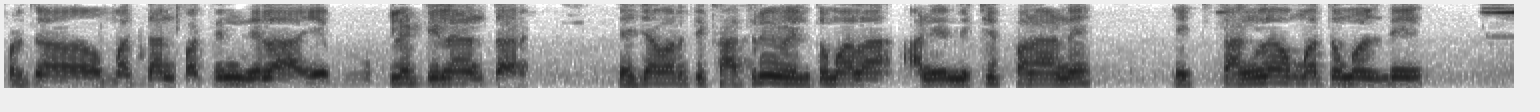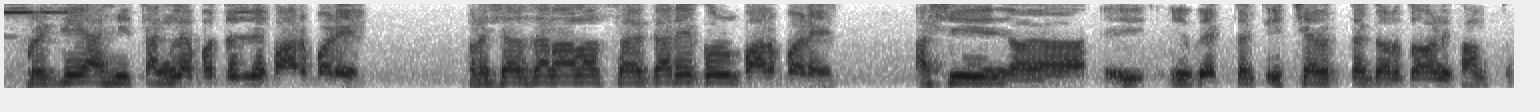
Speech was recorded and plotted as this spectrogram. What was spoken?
प्र- मतदान प्रतिनिधीला हे बुकलेट दिल्यानंतर त्याच्यावरती खात्री होईल तुम्हाला आणि निश्चितपणाने एक चांगलं मतमोजणी प्रक्रिया ही चांगल्या पद्धतीने पार पडेल. प्रशासनाला सहकार्य करून पार पडेल. अशी व्यक्त इच्छा व्यक्त करतो आणि थांबतो.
